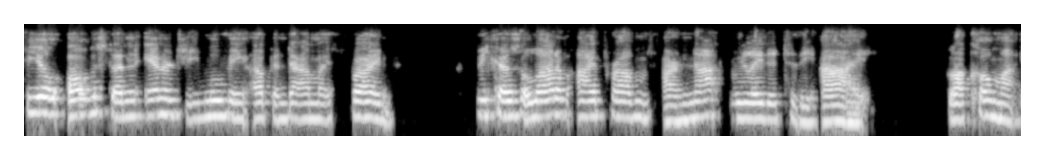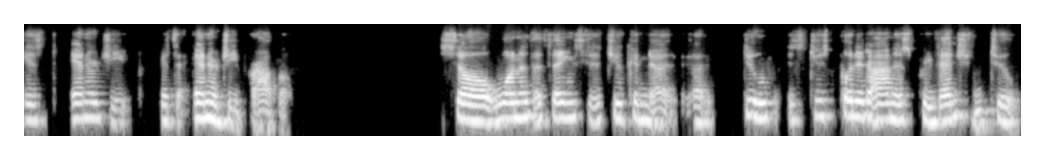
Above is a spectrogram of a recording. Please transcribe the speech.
feel all of a sudden energy moving up and down my spine because a lot of eye problems are not related to the eye. Glaucoma is energy, it's an energy problem. So, one of the things that you can uh, uh, do is just put it on as prevention too,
